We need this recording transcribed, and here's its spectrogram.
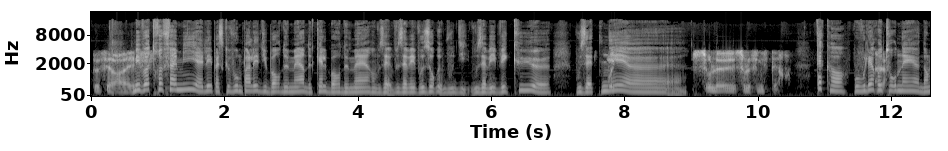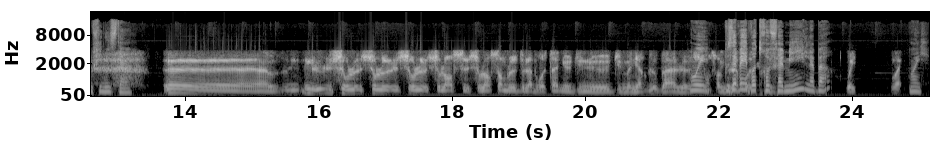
peut faire. Mais votre famille, elle est parce que vous me parlez du bord de mer. De quel bord de mer Vous avez, vous avez vos vous, avez vécu, euh, vous êtes né. Oui. euh, sur le sur le Finistère. D'accord. Vous voulez Voilà. retourner dans le Finistère? Euh, sur le sur le sur le sur l'en- sur l'ensemble de la Bretagne d'une d'une manière globale. Oui. Vous de la avez votre famille là-bas? Oui. Ouais. Oui.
